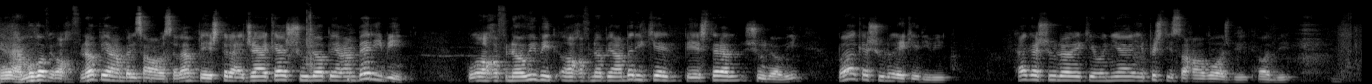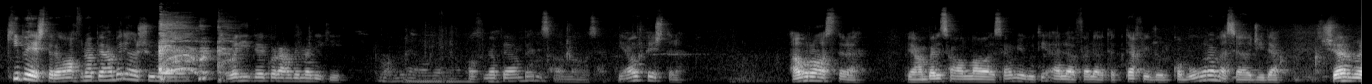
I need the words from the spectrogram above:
یعنی هم قف آخف نو پیغمبر صلی الله علیه و سلم وسلم اجا أجاك شولا پیغمبر بیت و اخف نووی بیت اخف آخف پیغمبر کی كي شولاوی. با باك شولا کی دی بیت اگه شولا إيه كونيا صحابه صحاباش بیت هاد بیت کی پیشتره آفنا پیامبری یا شولای ولید دکور عبد الملکی آفنا پیامبری صلی الله علیه وسلم یا أو پیشتره أو راستره پیامبری صلی الله علیه وسلم یگوتی الا فلا تتخذوا القبور مساجدا شر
